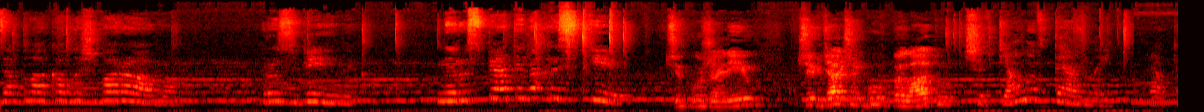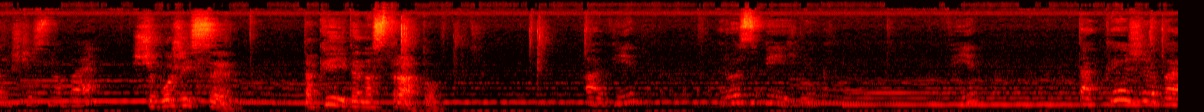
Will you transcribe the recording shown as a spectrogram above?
Заплакав лиш варава, розбійник, не розп'ятий на хресті. Чи пожалів, чи вдячний був Пилату, Чи втямив темний раптом щось нове? Що Божий син такий йде на страту. А він розбійник. Він таки живе.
